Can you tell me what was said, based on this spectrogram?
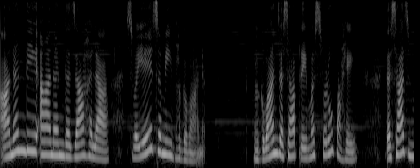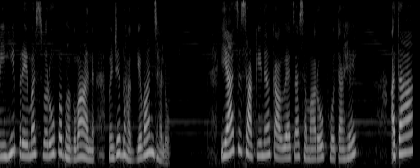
आनंदी आनंद जाहला स्वयेच मी भगवान. भगवान जसा प्रेमस्वरूप आहे तसाच मीही प्रेमस्वरूप भगवान म्हणजे भाग्यवान झालो. याच साकीनं काव्याचा समारोप होत आहे. आता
